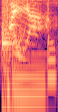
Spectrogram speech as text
Fire!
